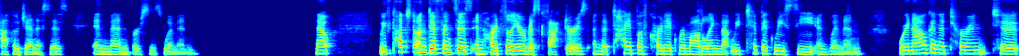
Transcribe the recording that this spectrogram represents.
pathogenesis in men versus women. Now, we've touched on differences in heart failure risk factors and the type of cardiac remodeling that we typically see in women. We're now going to turn to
